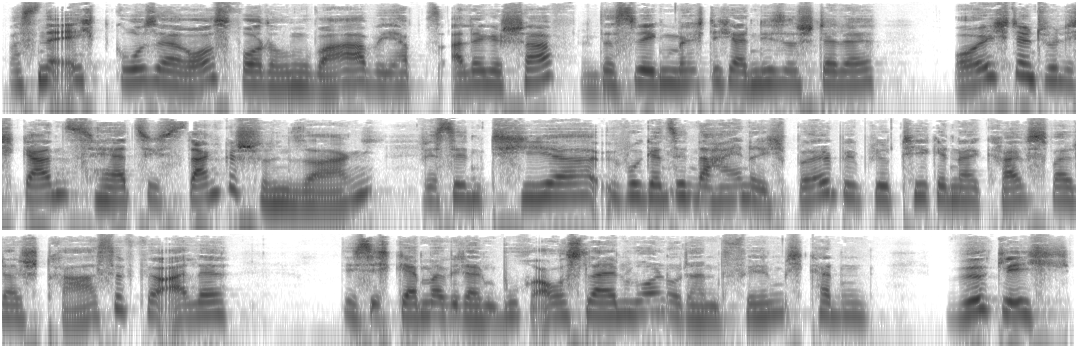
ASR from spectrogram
was eine echt große Herausforderung war, aber ihr habt es alle geschafft. Deswegen möchte ich an dieser Stelle euch natürlich ganz herzliches Dankeschön sagen. Wir sind hier übrigens in der Heinrich-Böll-Bibliothek in der Greifswalder Straße für alle, die sich gerne mal wieder ein Buch ausleihen wollen oder einen Film. Ich kann wirklich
